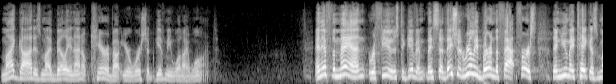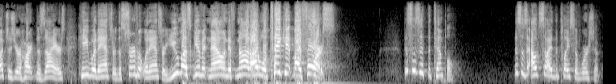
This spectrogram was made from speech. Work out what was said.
My God is my belly and I don't care about your worship. Give me what I want. And if the man refused to give him, they said, they should really burn the fat first, then you may take as much as your heart desires. He would answer, the servant would answer, You must give it now, and if not, I will take it by force. This is at the temple. This is outside the place of worship.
